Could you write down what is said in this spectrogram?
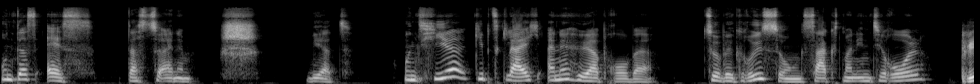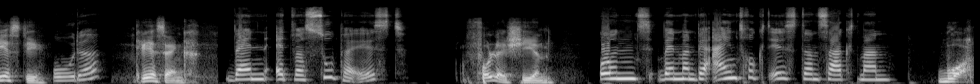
und das S, das zu einem Sch wird. Und hier gibt's gleich eine Hörprobe. Zur Begrüßung sagt man in Tirol dich. oder euch. wenn etwas super ist Volle Schieren. und wenn man beeindruckt ist, dann sagt man Boah,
